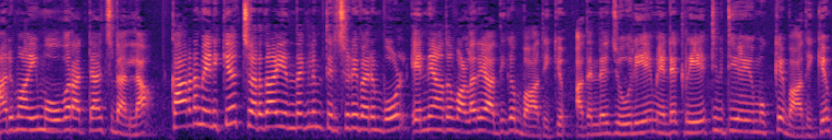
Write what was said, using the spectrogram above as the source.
ആരുമായും ഓവർ അറ്റാച്ച്ഡ് അല്ല. കാരണം എനിക്ക് ചെറുതായി എന്തെങ്കിലും തിരിച്ചടി വരുമ്പോൾ എന്നെ അത് വളരെ അധികം ബാധിക്കും. അതെന്റെ ജോലിയെയും എന്റെ ക്രിയേറ്റിവിറ്റിയെയും ഒക്കെ ബാധിക്കും.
